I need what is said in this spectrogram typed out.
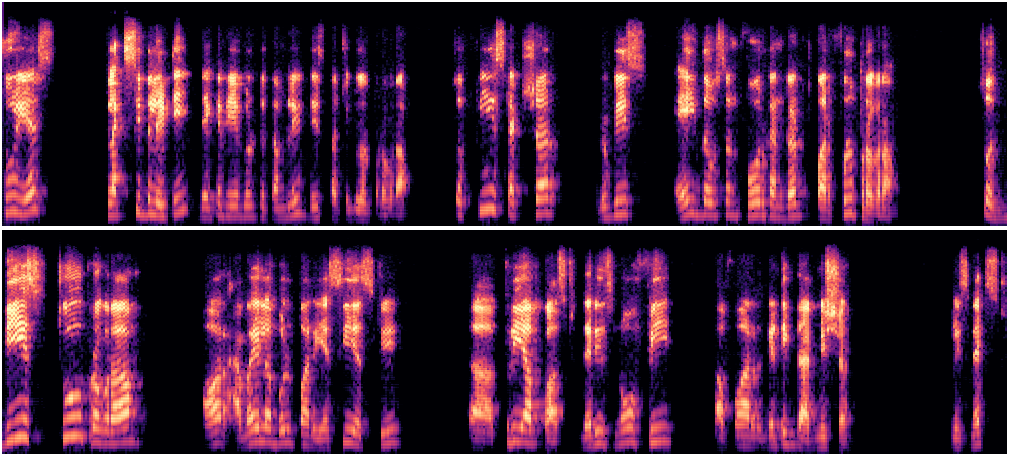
two years, flexibility, they can be able to complete this particular program. So fee structure rupees 8,400 for full program. So these two programs are available for SCST uh, free of cost. There is no fee uh, for getting the admission. Please next.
